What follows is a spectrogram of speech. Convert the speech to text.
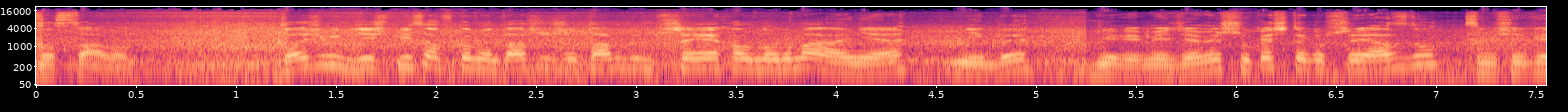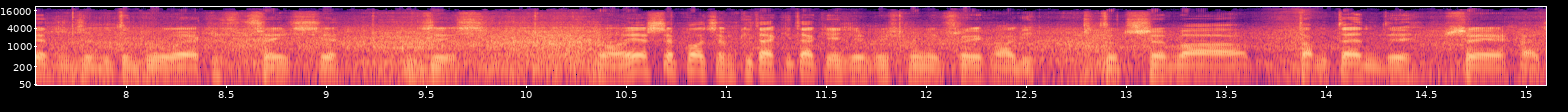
z dostawą. Ktoś mi gdzieś pisał w komentarzu, że tam bym przejechał normalnie, niby. Nie wiem, jedziemy szukać tego przejazdu? Chcę mi się wierzyć, żeby to było jakieś przejście gdzieś. No, jeszcze pociąg i tak i tak jedzie, byśmy nie przejechali. To trzeba tamtędy przejechać.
